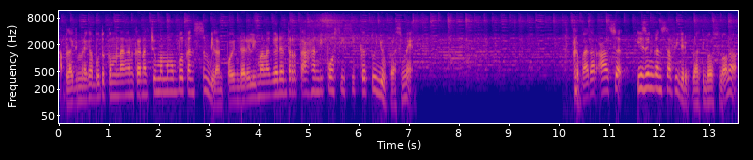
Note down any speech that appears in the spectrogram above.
Apalagi mereka butuh kemenangan karena cuma mengumpulkan 9 poin dari 5 laga dan tertahan di posisi ke-7 klasemen. Klub Qatar Al-Sadd izinkan Safi jadi pelatih Barcelona.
